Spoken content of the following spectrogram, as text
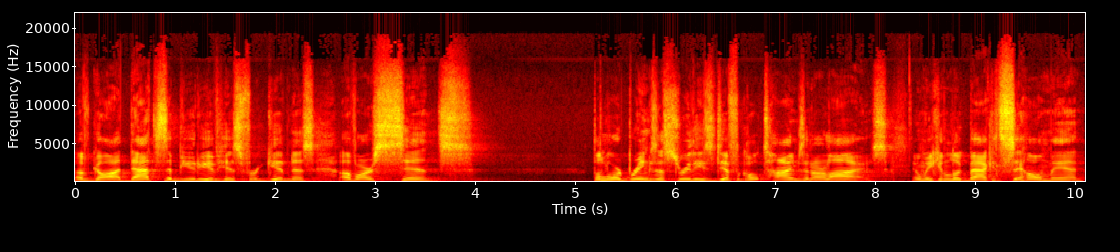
of God. That's the beauty of His forgiveness of our sins. The Lord brings us through these difficult times in our lives, and we can look back and say, oh man,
